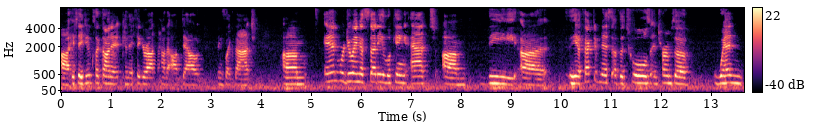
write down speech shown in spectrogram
Uh, if they do click on it, can they figure out how to opt out? Things like that. Um, and we're doing a study looking at um, the uh, the effectiveness of the tools in terms of when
